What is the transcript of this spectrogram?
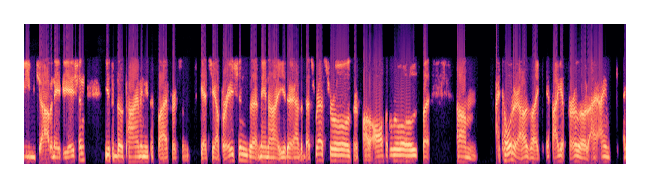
dream job in aviation. You have to build time and you have to fly for some sketchy operations that may not either have the best rest rules or follow all the rules. But um, I told her I was like, if I get furloughed, I, I I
